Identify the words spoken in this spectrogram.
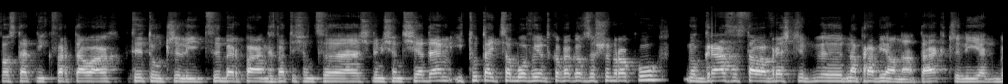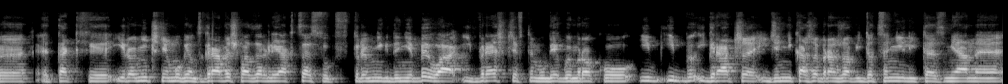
w ostatnich kwartałach tytuł, czyli Cyberpunk 2077 i tutaj co było wyjątkowego w zeszłym roku? No gra została wreszcie y, naprawiona, tak? Czyli jakby y, tak y, ironicznie mówiąc, gra wyszła z Early Accessu, w którym nigdy nie była i wreszcie w tym ubiegłym roku i, i, i gracze i dziennikarze branżowi docenili te zmiany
